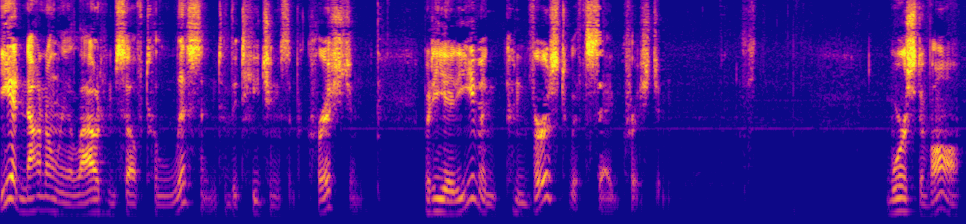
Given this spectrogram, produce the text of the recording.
He had not only allowed himself to listen to the teachings of a Christian, but he had even conversed with said Christian. Worst of all,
